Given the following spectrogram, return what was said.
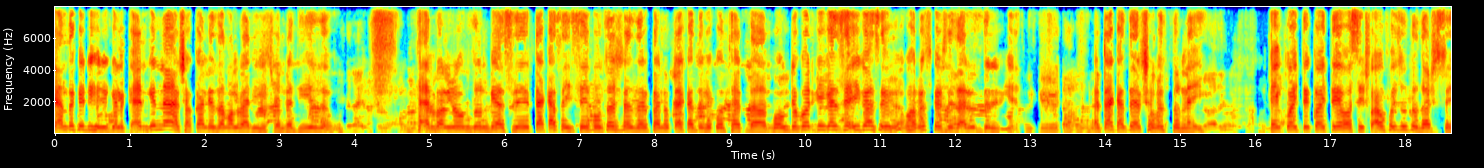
কান থেকে ডিহরি গেলে, কেন কেন না, সকালে জামাল বাড়ি আমরা দিয়ে যাব এরপর লোকজন গেছে টাকা চাইছে, পঞ্চাশ হাজার কেন, টাকা দেবে কোথায় দাও বউটা পরকে গেছে, এই গাছে, খরচ করছে তার উদ্ধারে গিয়ে। আর টাকা দেওয়ার সমস্ত নাই। এই কইতে কইতে অসির পাও পর্যন্ত ধরছে।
